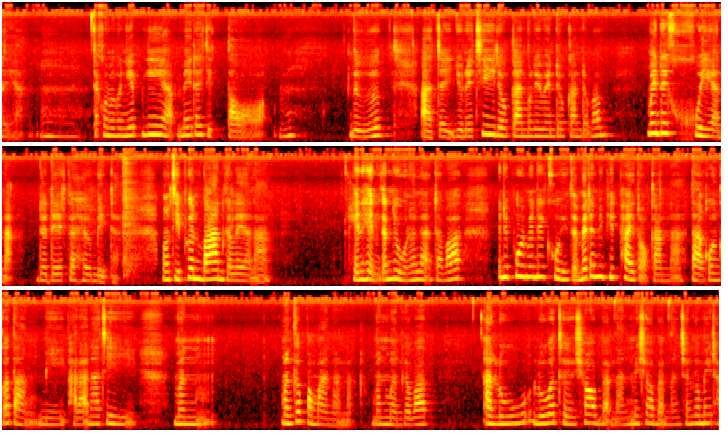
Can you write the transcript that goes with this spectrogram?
เลยอะ่ะแต่คุณเป็นคนเงียบๆไม่ได้ติดต่อ หรืออาจจะอยู่ในที่เดียวกันบริเวณเดียวกันแต่ว่าไม่ได้คุยกันอะ The Death กับ Hermit อะบางทีเพื่อนบ้านกันเลยอะนะ เห็นเห็นกันอยู่นั่นแหละ แต่ว่า ไม่ได้พูดไม่ได้คุย แต่ไม่ได้มีพิษภัยต่อกันนะต่างคนก็ต่างมีภาระหน้าที่ มันมันก็ประมาณนั้นอะมันเหมือนกับว่าอะรู้รู้ว่าเธอชอบแบบนั้น ไม่ชอบแบบนั้น ฉันก็ไม่ท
